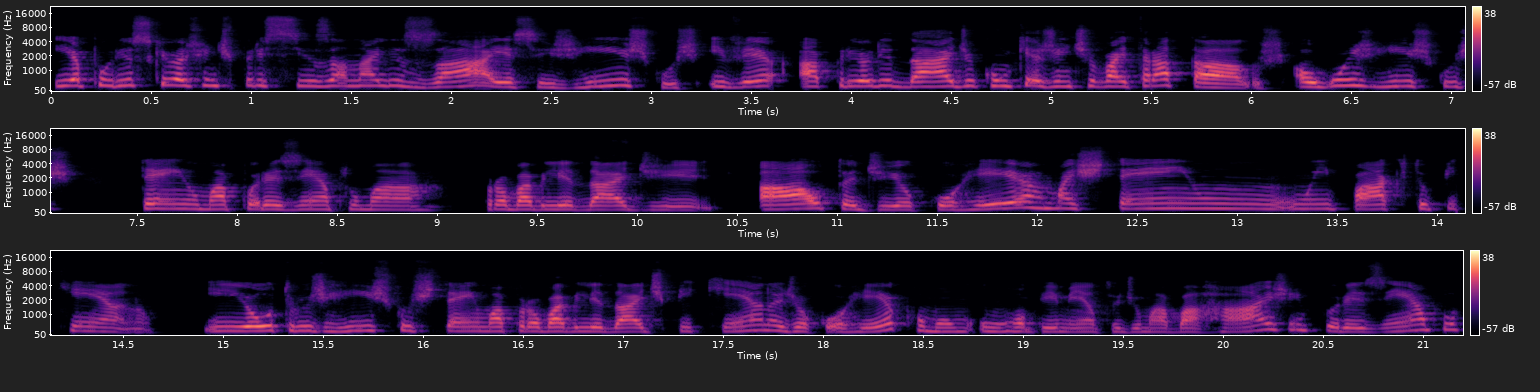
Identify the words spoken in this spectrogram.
E é por isso que a gente precisa analisar esses riscos e ver a prioridade com que a gente vai tratá-los. Alguns riscos têm uma, por exemplo, uma probabilidade alta de ocorrer, mas têm um, um impacto pequeno e outros riscos têm uma probabilidade pequena de ocorrer, como um rompimento de uma barragem, por exemplo,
